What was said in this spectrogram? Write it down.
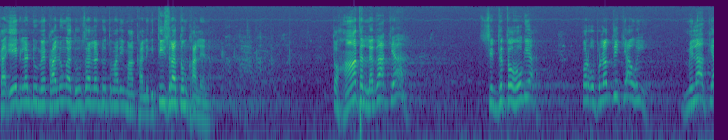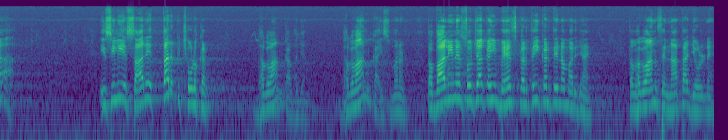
का एक लड्डू मैं खा लूँगा, दूसरा लड्डू तुम्हारी माँ खा लेगी, तीसरा तुम खा लेना। तो हाथ लगा क्या? सिद्ध तो हो गया, पर उपलब्धि क्या हुई? मिला क्या? इसीलिए सारे तर्क छोड़कर भगवान का भजन, भगवान का स्मरण। तो बाली ने सोचा कहीं बहस करते ही करते ना मर जाए। तो भगवान से नाता जोड़ने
